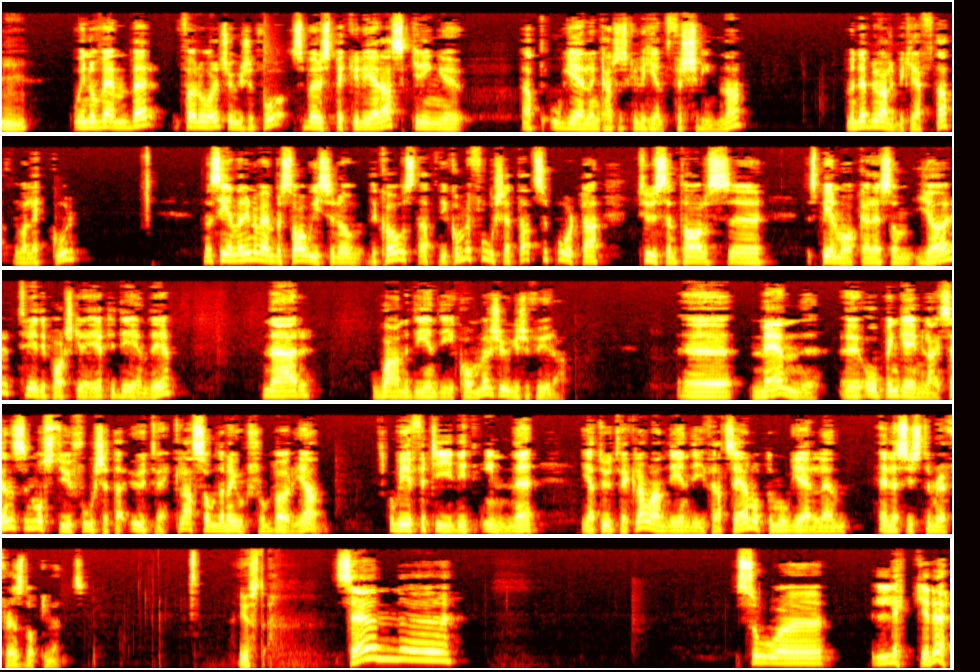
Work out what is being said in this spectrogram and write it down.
Mm. Och i november förra året, 2022, så började det spekuleras kring att OGLen kanske skulle helt försvinna. Men det blev aldrig bekräftat, det var läckor. Men senare i november sa Wizard of the Coast att vi kommer fortsätta att supporta tusentals eh, spelmakare som gör tredjepartsgrejer till D&D när One D&D kommer 2024. Eh, men eh, Open Game License måste ju fortsätta utvecklas som den har gjort från början. Och vi är för tidigt inne i att utveckla One D&D för att säga något om OGLen eller System Reference Document. Just det. Sen eh, så läcker det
